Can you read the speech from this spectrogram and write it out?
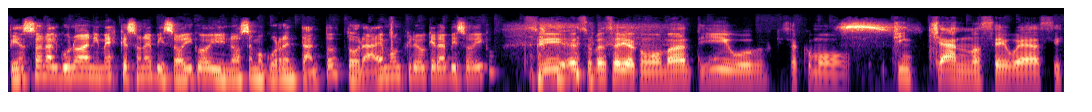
pienso en algunos animes que son episódicos y no se me ocurren tanto. Doraemon creo que era episódico. Sí, eso pensaría como más antiguo, quizás como Chinchan, no sé, wea, así.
